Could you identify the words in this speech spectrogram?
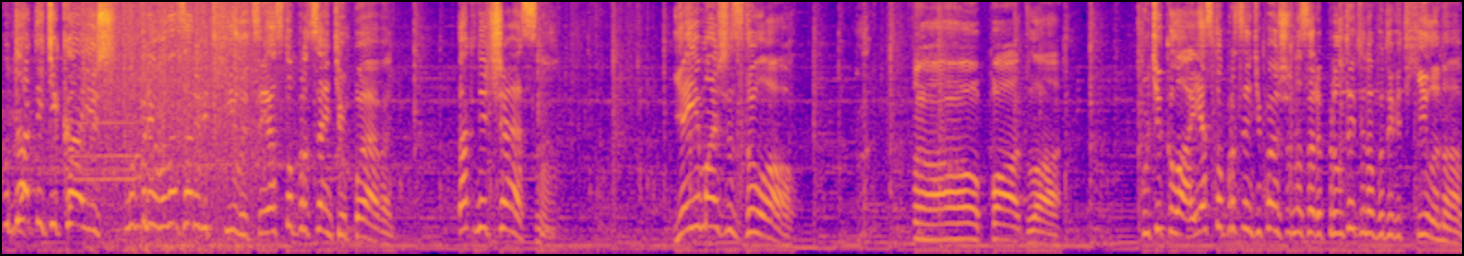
Куда ти тікаєш? Ну блін, вона зараз відхилиться, я 100% певен. Так нечесно. Я її майже здолав. О, падла. Утекла, я 100% певен, що вона зараз прилетить, вона буде відхилена.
